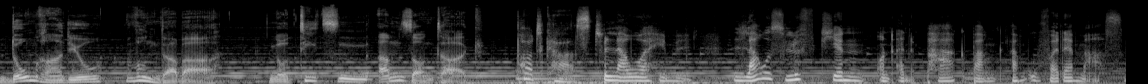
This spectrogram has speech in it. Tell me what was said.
Domradio Wunderbar. Notizen am Sonntag. Podcast. Blauer Himmel, laues Lüftchen und eine Parkbank am Ufer der Maas.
